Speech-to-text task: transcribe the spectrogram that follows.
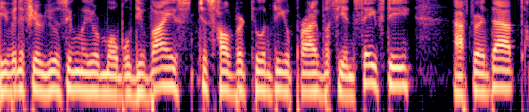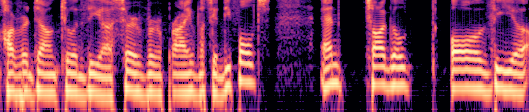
even if you're using your mobile device, just hover to the privacy and safety. After that, hover down to the uh, server privacy defaults and toggle all the uh,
